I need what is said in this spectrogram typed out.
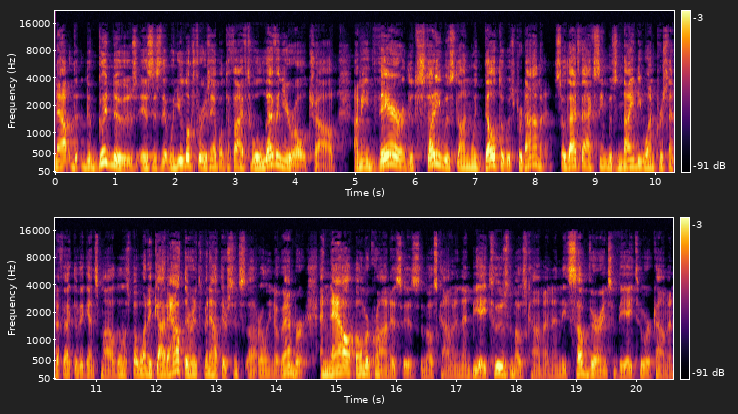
Now, the, the, good news is, is that when you look, for example, at the 5 to 11 year old child, I mean, there, the study was done when Delta was predominant. So that vaccine was 91% effective against mild illness. But when it got out there, and it's been out there since uh, early November, and now Omicron is, is the most common, and then BA2 is the most common, and these subvariants of BA2 are common,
